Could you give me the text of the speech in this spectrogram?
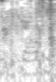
Yeah, he killed me.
